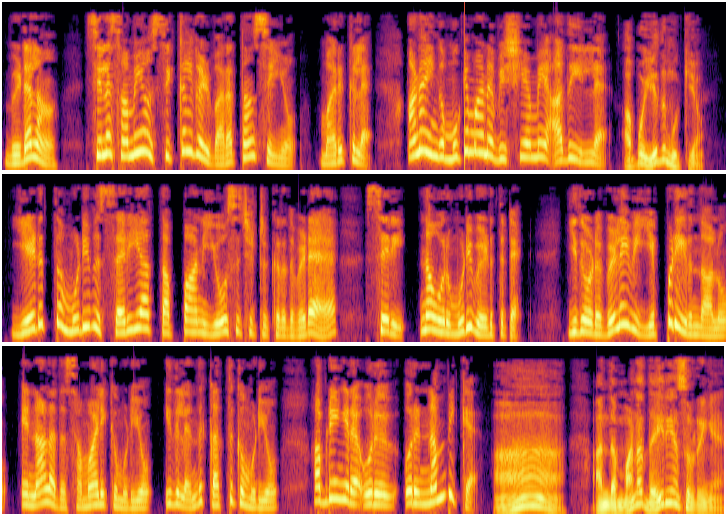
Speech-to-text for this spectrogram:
விடலாம். சில சமயம் சிக்கல்கள் வரத்தான் செய்யும். மறுக்கல. ஆனா இங்க முக்கியமான விஷயமே அது இல்ல. அப்போ எது முக்கியம்? எடுத்த முடிவு சரியா தப்பான்னு யோசிச்சுட்டு இருக்கிறத விட சரி நான் ஒரு முடிவு எடுத்துட்டேன். இதோட விளைவு எப்படி இருந்தாலும் என்னால அதை சமாளிக்க முடியும் இதுல இருந்து கத்துக்க முடியும் அப்படிங்கிற ஒரு ஒரு நம்பிக்கை. அந்த மன தைரியம் சொல்றீங்க.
